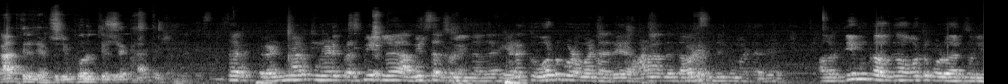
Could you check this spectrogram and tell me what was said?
காத்துருங்க. கொஞ்சம் பொறுத்துருங்க காத்துருங்க. சார் ரெண்டு நாளுக்கு முன்னாடி பிரஸ் மீட்ல அமித் சார் சொல்லியிருந்தாங்க. எனக்கு ஓட்டு போட மாட்டாரு. ஆனா அந்த தவறு செஞ்சிருக்க மாட்டாரு. அவர் திமுகவுக்கு தான் ஓட்டு போடுவார் சொல்லி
